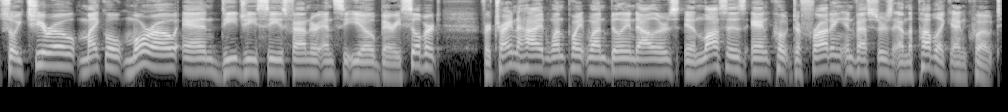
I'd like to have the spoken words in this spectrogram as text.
Soichiro Michael Moro and DGC's founder and CEO Barry Silbert for trying to hide $1.1 billion in losses and, quote, defrauding investors and the public, end quote.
